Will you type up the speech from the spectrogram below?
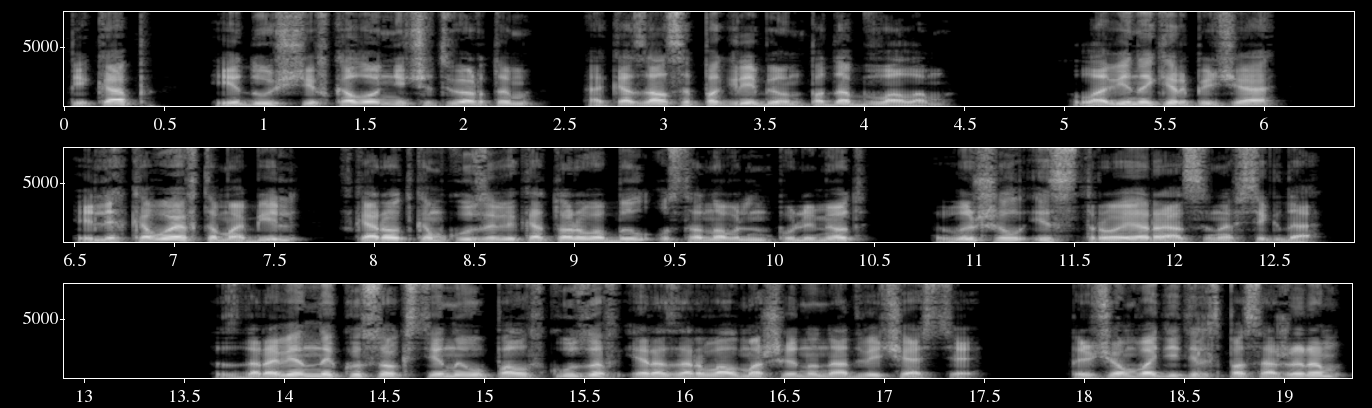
Пикап, идущий в колонне четвертым, оказался погребен под обвалом. Лавина кирпича и легковой автомобиль, в коротком кузове которого был установлен пулемет, вышел из строя раз и навсегда. Здоровенный кусок стены упал в кузов и разорвал машину на две части причем водитель с пассажиром,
